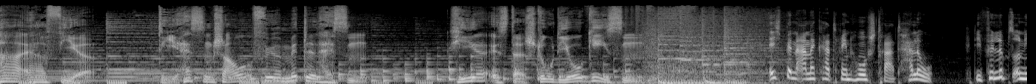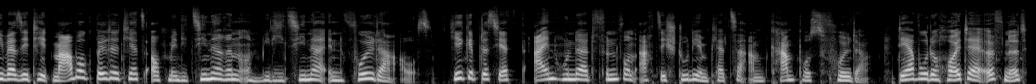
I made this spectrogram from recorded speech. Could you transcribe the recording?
HR4, die Hessenschau für Mittelhessen. Hier ist das Studio Gießen. Ich bin Anne-Kathrin Hochstrat. Hallo. Die Philipps-Universität Marburg bildet jetzt auch Medizinerinnen und Mediziner in Fulda aus. Hier gibt es jetzt 185 Studienplätze am Campus Fulda. Der wurde heute eröffnet.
